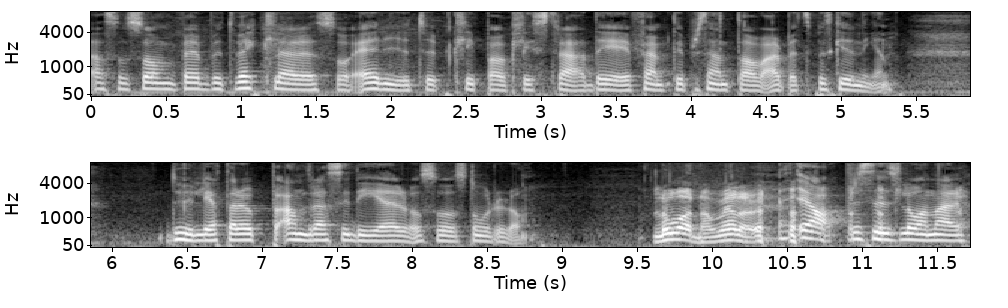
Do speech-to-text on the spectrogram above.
Alltså som webbutvecklare så är det ju typ klippa och klistra. Det är 50% av arbetsbeskrivningen. Du letar upp andras idéer och så snor du dem. Låna menar du? Ja, precis, lånar.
